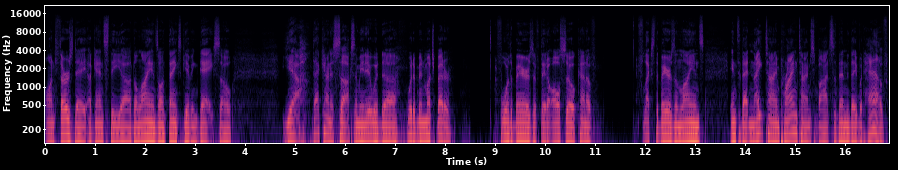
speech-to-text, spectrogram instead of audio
on Thursday against the uh, the Lions on Thanksgiving Day. So yeah, that kind of sucks. I mean, it would uh, would have been much better for the Bears if they'd also kind of flexed the Bears and Lions into that nighttime primetime spot, so then they would have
